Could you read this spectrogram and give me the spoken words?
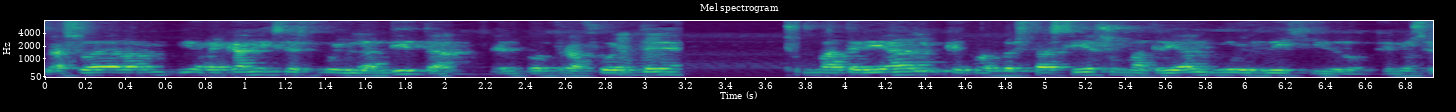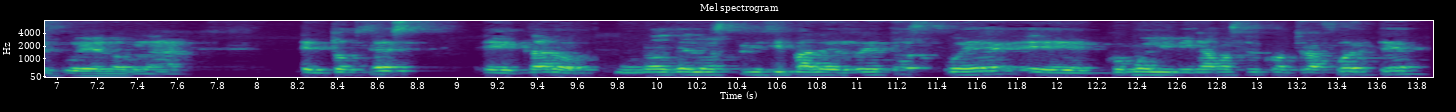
la suela de biomechanics es muy blandita. El contrafuerte es un material que cuando está así es un material muy rígido, que no se puede doblar. Entonces, eh, claro, uno de los principales retos fue eh, cómo eliminamos el contrafuerte,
